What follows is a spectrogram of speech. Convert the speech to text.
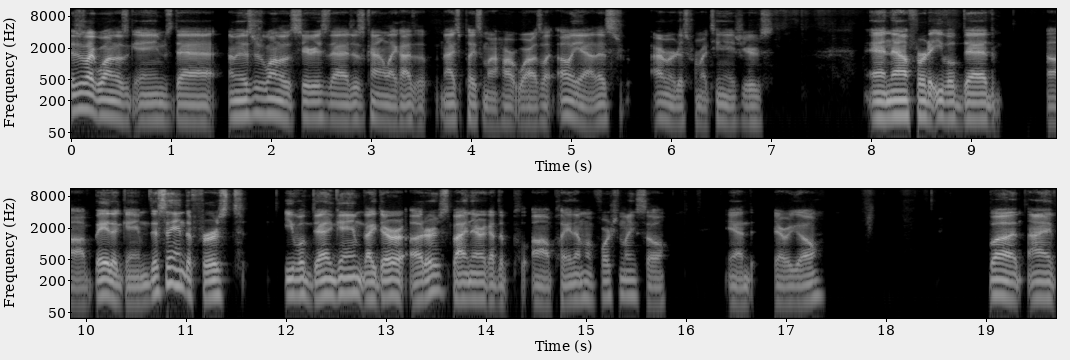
it's just like one of those games that I mean, it's just one of those series that just kind of like has a nice place in my heart where I was like, oh yeah, that's I remember this from my teenage years. And now for the Evil Dead uh, beta game, this ain't the first Evil Dead game. Like there are others, but I never got to pl- uh, play them unfortunately. So yeah, there we go. But I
